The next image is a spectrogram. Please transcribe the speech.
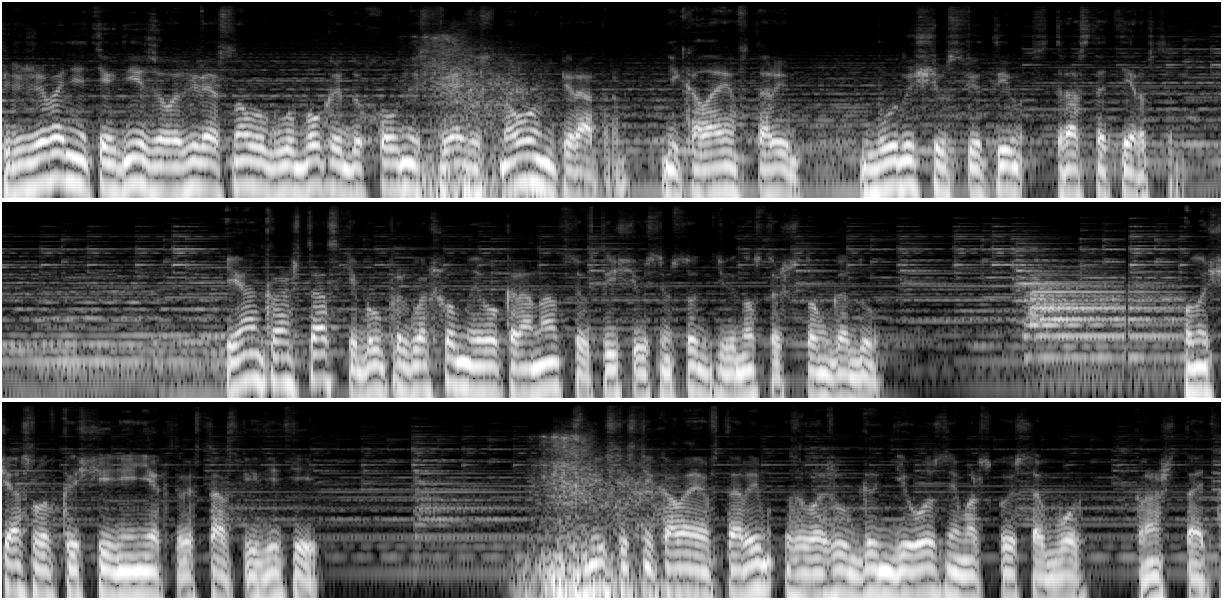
Переживания тех дней заложили основу глубокой духовной связи с новым императором Николаем II, будущим святым страстотерпцем. Иоанн Кронштадтский был приглашен на его коронацию в 1896 году. Он участвовал в крещении некоторых царских детей. Вместе с Николаем II заложил грандиозный морской собор в Кронштадте.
